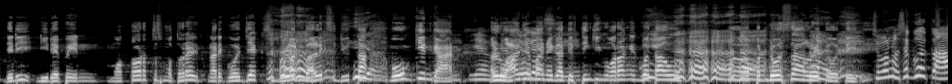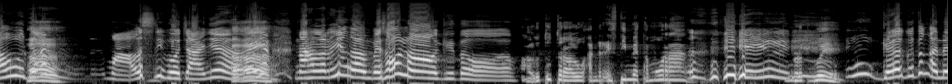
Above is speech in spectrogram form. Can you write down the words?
Jadi di DP-in motor terus motornya narik Gojek sebulan balik sejuta. Iya. Mungkin kan? Iya, lu aja mah negatif sih. thinking orangnya gue tahu. Eh, pendosa lu itu, Ti. Cuman maksudnya gue tahu Ah. Kan males nih bocahnya. Ah. Kayaknya nahlarnya gak sampai sono gitu. Ah, lu tuh terlalu underestimate sama orang menurut gue. Enggak, gue tuh gak ada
